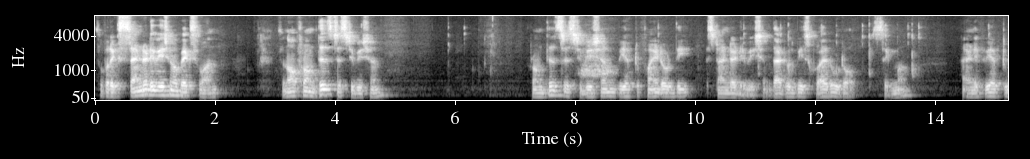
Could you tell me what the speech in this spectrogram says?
So for standard deviation of x1, so now from this distribution, from this distribution, we have to find out the standard deviation. That will be square root of sigma. And if we have to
